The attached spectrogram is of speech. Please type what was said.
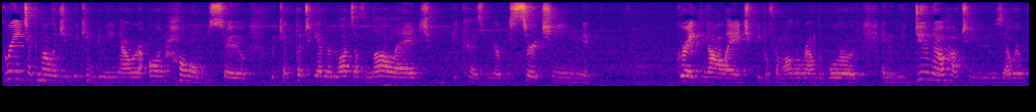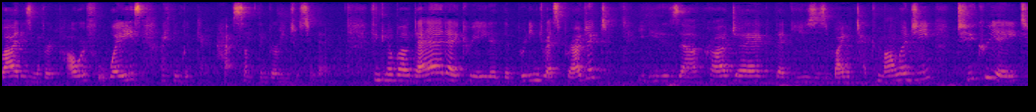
great technology we can do in our own homes so we can put together lots of knowledge because we are researching great knowledge people from all around the world and we do know how to use our bodies in a very powerful ways. I think we can have something very interesting there. Thinking about that I created the breathing dress project. It is a project that uses biotechnology to create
